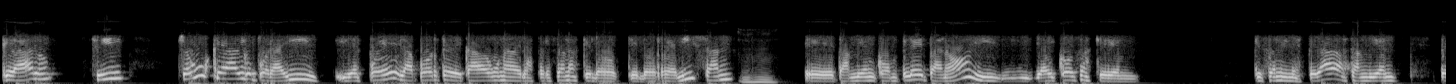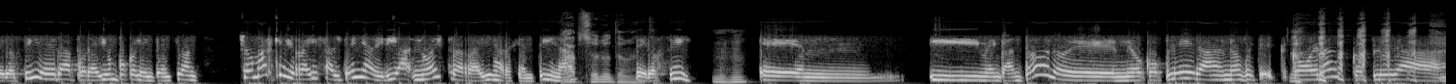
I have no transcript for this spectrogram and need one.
Claro, sí. Yo busqué algo por ahí y después el aporte de cada una de las personas que lo que lo realizan eh, también completa, ¿no? Y, y, hay cosas que que son inesperadas también, pero sí era por ahí un poco la intención. Yo más que mi raíz salteña diría nuestra raíz argentina. Absolutamente. Pero sí. eh, y me encantó lo de neocoplera, no sé qué, ¿cómo era? Coplera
